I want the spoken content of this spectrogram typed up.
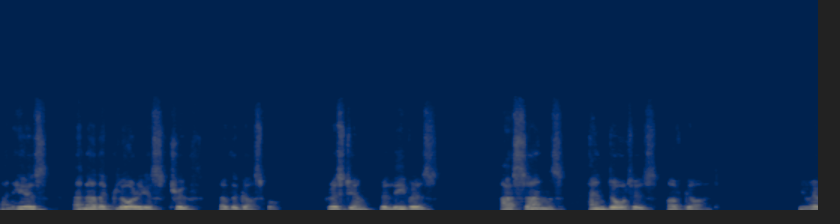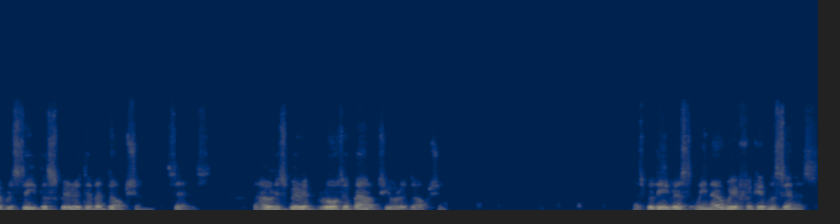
And here's another glorious truth of the gospel Christian believers are sons and daughters of God. You have received the spirit of adoption, says. The Holy Spirit brought about your adoption. As believers, we know we're forgiven sinners.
